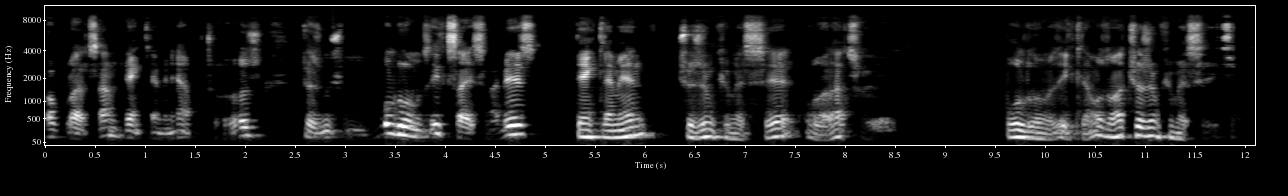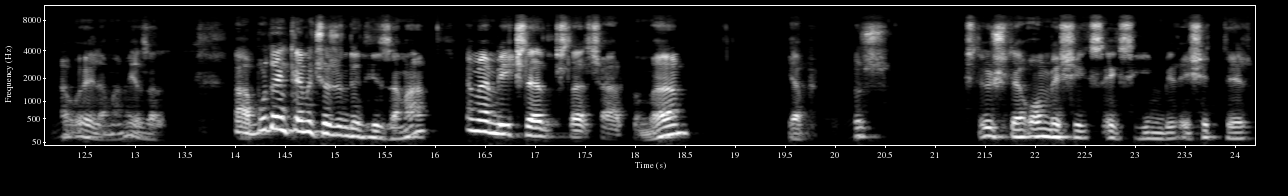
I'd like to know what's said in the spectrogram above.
toplarsam denklemini yapmış oluruz. Çözmüş oluruz. Bulduğumuz x sayısına biz denklemin çözüm kümesi olarak söylüyoruz. Bulduğumuz denklem o zaman çözüm kümesi içerisinde o elemanı yazarız. Ha, bu denklemi çözün dediği zaman hemen bir içler dışlar çarpımı yapıyoruz. İşte 3 ile 15x eksi 21 eşittir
